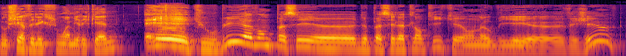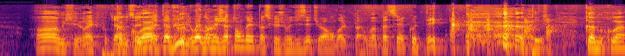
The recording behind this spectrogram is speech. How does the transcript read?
nos chères élections américaines. Et tu oublies avant de passer euh, de passer l'Atlantique, on a oublié euh, VGE. Oh oui, c'est vrai. comme quoi T'as vu Ouais, non, mais j'attendais parce que je me disais, tu vois, on va on va passer à côté. comme quoi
